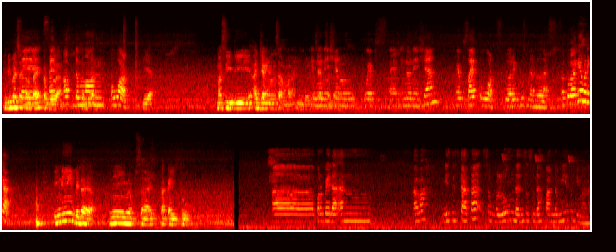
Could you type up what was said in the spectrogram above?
Jadi website terbaik per Side bulan of the bulan. Award Iya. Masih di ajang yang sama Indonesia. Indonesian Web eh, Indonesian Website Awards 2019 Satu lagi apa nih kak? Ini beda ya. Ini website Takaitu. Eh, perbedaan apa bisnis kakak sebelum dan sesudah pandemi itu gimana?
